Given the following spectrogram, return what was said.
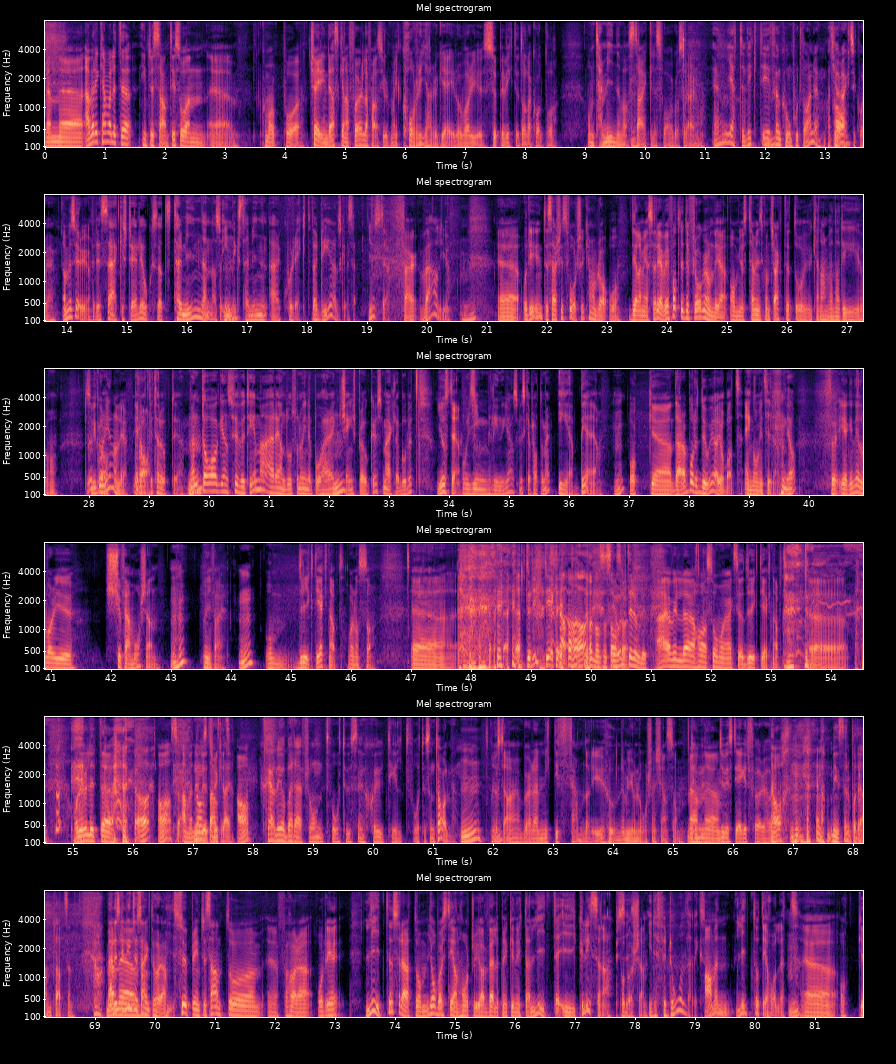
men, eh, ja, men det kan vara lite intressant. Det är så en eh, kom på tradingdeskarna förr i alla fall så gjorde man ju korgar och grejer. Då var det ju superviktigt att hålla koll på om terminen var stark mm. eller svag och sådär. En jätteviktig mm. funktion fortfarande, att göra ja. aktiekorgar. Ja, men så är det ju. För det säkerställer också att terminen, alltså mm. indexterminen, är korrekt värderad. Ska jag säga. Just det, fair value. Mm. Eh, och det är inte särskilt svårt, så det kan vara bra att dela med sig av det. Vi har fått lite frågor om det, om just terminskontraktet och hur vi kan använda det. Och så vi går igenom det idag. Bra att vi tar upp det. Men mm. dagens huvudtema är ändå, som du är inne på här, mm. Exchange Brokers, mäklarbordet. Just det. Och Jim Lindgren som vi ska prata med. EB ja. Mm. Och eh, där har både du och jag jobbat en gång i tiden. ja. För egen del var det ju 25 år sedan mm. ungefär. Mm. Och drygt det knappt var det någon som sa. Eh, drygt det knappt. Ja, det var någon som sa så. Lite roligt. Ja, jag vill uh, ha så många aktier, drygt det knappt. Och det är lite, ja, ja så använder jag det uttrycket. Där. Ja. Själv jobbade där från 2007 till 2012. Mm, just det, ja, jag började där 95 då, det är ju 100 miljoner år sedan känns som. Men, du, uh, du är steget före. Hör. Ja, åtminstone på den platsen. Men, Men det ska bli intressant att höra. Superintressant att få höra. Och det lite sådär att de jobbar stenhårt och gör väldigt mycket nytta lite i kulisserna Precis. på börsen. I det fördolda liksom? Ja, men lite åt det hållet. Mm. Och,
